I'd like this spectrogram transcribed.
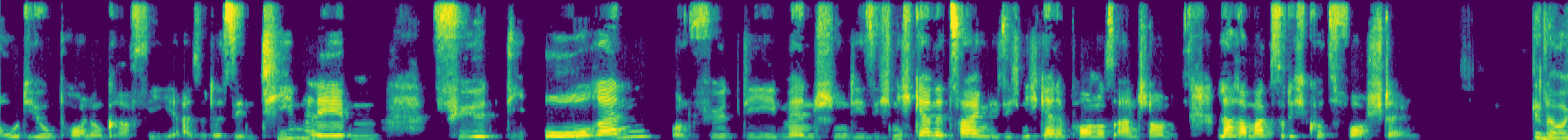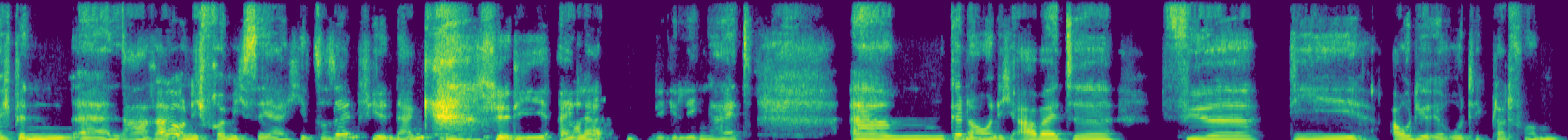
Audiopornografie, also das Intimleben für die Ohren und für die Menschen, die sich nicht gerne zeigen, die sich nicht gerne Pornos anschauen. Lara, magst du dich kurz vorstellen? Genau, ich bin äh, Lara und ich freue mich sehr, hier zu sein. Vielen Dank für die Einladung, für die Gelegenheit. Ähm, genau, und ich arbeite für die Audioerotik-Plattform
